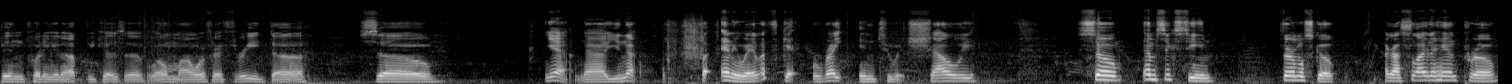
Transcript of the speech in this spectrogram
been putting it up because of, well, Modern Warfare 3, duh. So, yeah, now you know. But anyway, let's get right into it, shall we? So, M16, Thermal Scope, I got Sleight of Hand Pro,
